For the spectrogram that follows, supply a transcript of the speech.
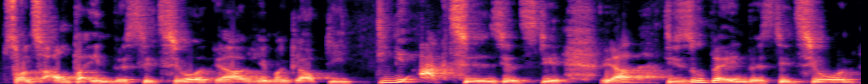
Sonst auch bei Investitionen. Ja, jemand glaubt, die, die Aktie ist jetzt die, ja, die super Investition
